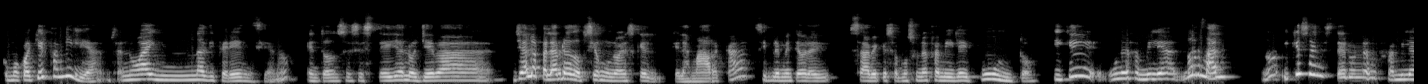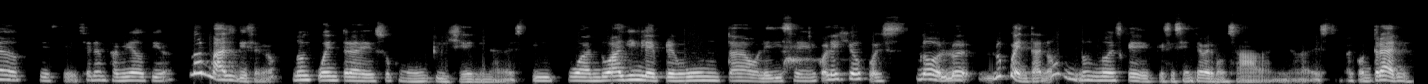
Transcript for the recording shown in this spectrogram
como cualquier familia, o sea, no hay una diferencia, ¿no? Entonces, este, ella lo lleva, ya la palabra adopción no es que, la marca, simplemente ahora sabe que somos una familia y punto. Y que una familia normal, ¿no? ¿Y qué es ser una familia, este, ser en familia adoptiva? Normal, dice, ¿no? No encuentra eso como un cliché ni nada. Y cuando alguien le pregunta o le dice en colegio, pues lo, lo, lo cuenta, ¿no? ¿no? No es que, que, se siente avergonzada ni nada de esto, al contrario.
